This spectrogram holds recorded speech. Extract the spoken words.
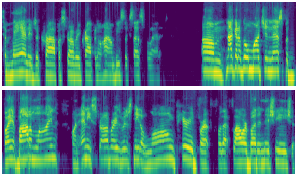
to manage a crop, a strawberry crop in Ohio and be successful at it. Um, not going to go much in this, but by bottom line, on any strawberries, we just need a long period for, for that flower bud initiation.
